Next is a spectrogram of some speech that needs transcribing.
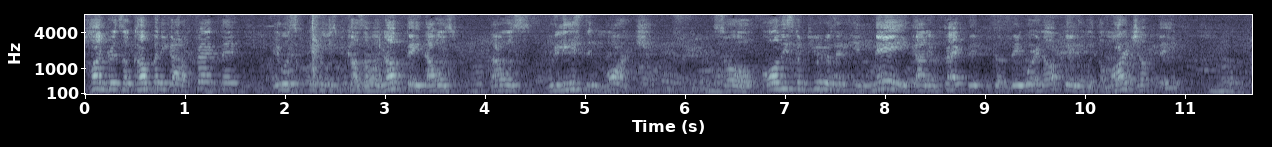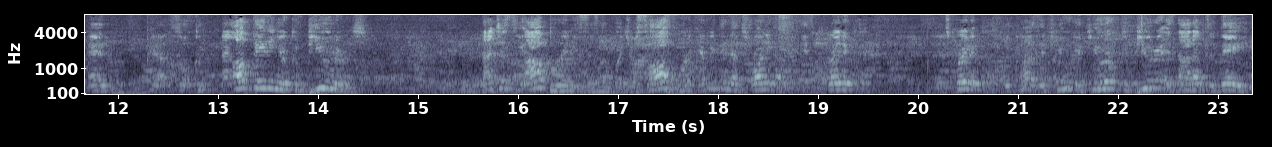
Hundreds of companies got affected. It was, it was because of an update that was, that was released in March. So all these computers in, in May got infected because they weren't updated with the March update. And yeah, so updating your computers, not just the operating system, but your software, everything that's running is critical. It's critical because if you if your computer is not up to date,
